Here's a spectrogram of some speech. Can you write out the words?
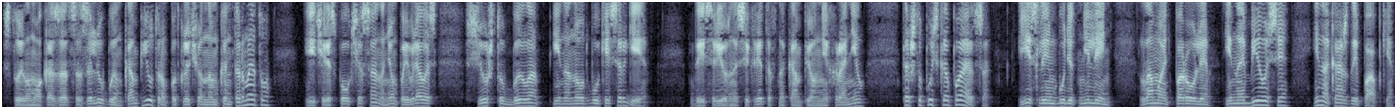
стоило ему оказаться за любым компьютером, подключенным к интернету, и через полчаса на нем появлялось все, что было и на ноутбуке Сергея. Да и серьезных секретов на компе он не хранил, так что пусть копаются, если им будет не лень ломать пароли и на биосе, и на каждой папке.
